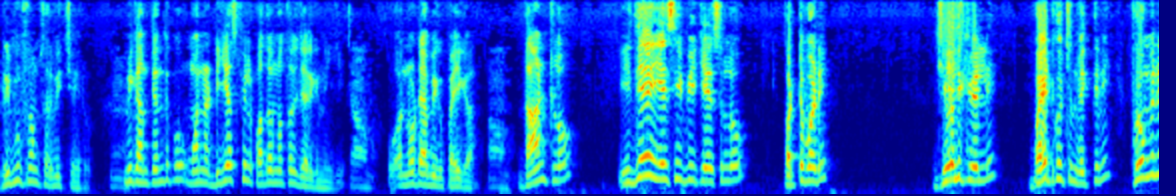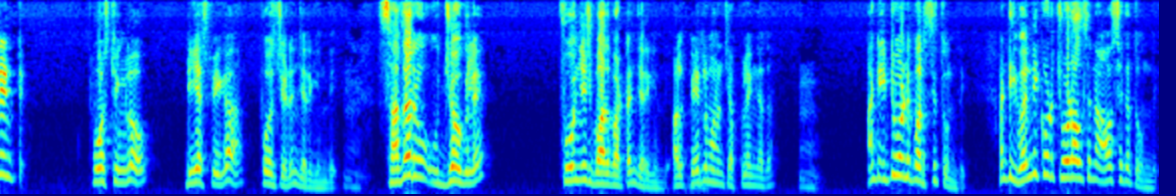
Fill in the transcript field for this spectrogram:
రిమూవ్ ఫ్రమ్ సర్వీస్ చేయరు. మీకు అంతెందుకు? మొన్న డిఎస్పీల పదోన్నతులు జరిగినాయి. నూట యాభైకి పైగా. దాంట్లో ఇదే ఏసీబీ కేసులో పట్టుబడి జైలుకి వెళ్ళి బయటకు వచ్చిన వ్యక్తిని ప్రొమినెంట్ పోస్టింగ్లో డిఎస్పీగా పోస్ట్ చేయడం జరిగింది. సదరు ఉద్యోగులే ఫోన్ చేసి బాధపడటం జరిగింది. వాళ్ళ పేర్లు మనం చెప్పలేం కదా. అంటే ఇటువంటి పరిస్థితి ఉంది. అంటే ఇవన్నీ కూడా చూడాల్సిన ఆవశ్యకత ఉంది.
